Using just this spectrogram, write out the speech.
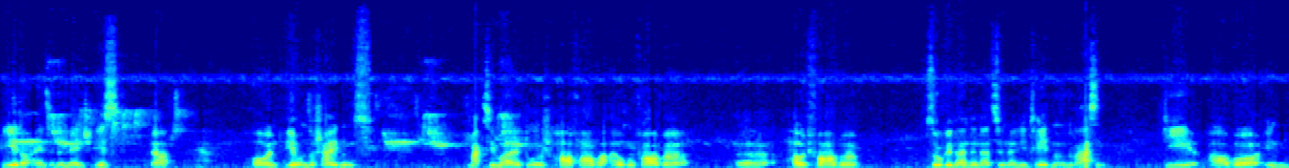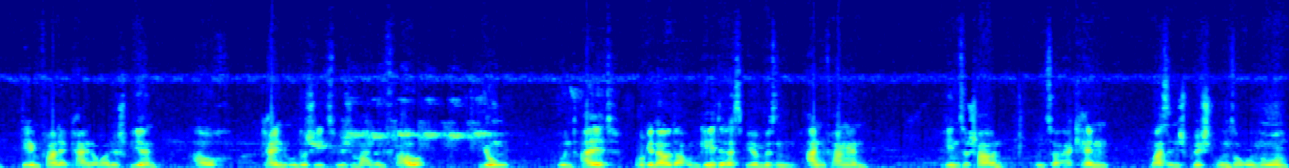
jeder einzelne Mensch ist. Ja? Und wir unterscheiden uns maximal durch Haarfarbe, Augenfarbe, äh, Hautfarbe, sogenannte Nationalitäten und Rassen, die aber in dem Falle keine Rolle spielen. Auch keinen Unterschied zwischen Mann und Frau, jung und alt. Aber genau darum geht es. Wir müssen anfangen hinzuschauen und zu erkennen, was entspricht unserer Norm,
